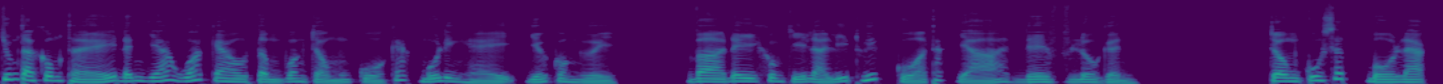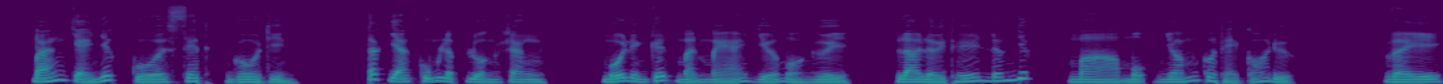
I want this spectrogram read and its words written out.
chúng ta không thể đánh giá quá cao tầm quan trọng của các mối liên hệ giữa con người và đây không chỉ là lý thuyết của tác giả Dave Logan. Trong cuốn sách Bộ lạc bán chạy nhất của Seth Godin, tác giả cũng lập luận rằng mối liên kết mạnh mẽ giữa mọi người là lợi thế lớn nhất mà một nhóm có thể có được. Vậy,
